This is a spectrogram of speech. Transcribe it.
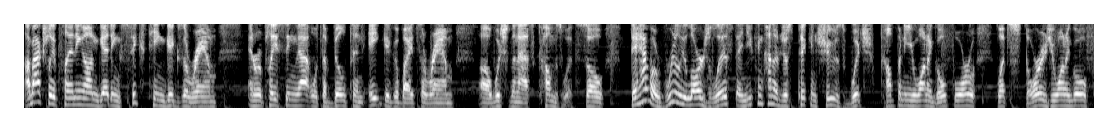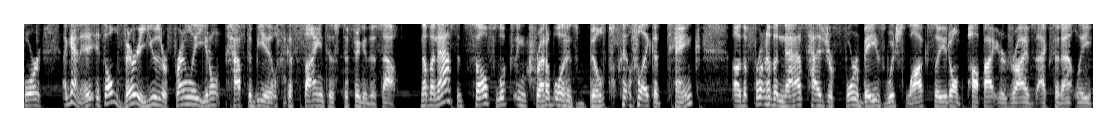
I'm actually planning on getting 16 gigs of RAM and replacing that with the built-in 8 gigabytes of RAM, uh, which the NAS comes with. So they have a really large list and you can kind of just pick and choose which company you want to go for, what storage you want to go for. Again, it's all very user-friendly. You don't have to be a, like a scientist to figure this out. Now the NAS itself looks incredible and it's built like a tank. Uh, the front of the NAS has your four bays which lock so you don't pop out your drives accidentally.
